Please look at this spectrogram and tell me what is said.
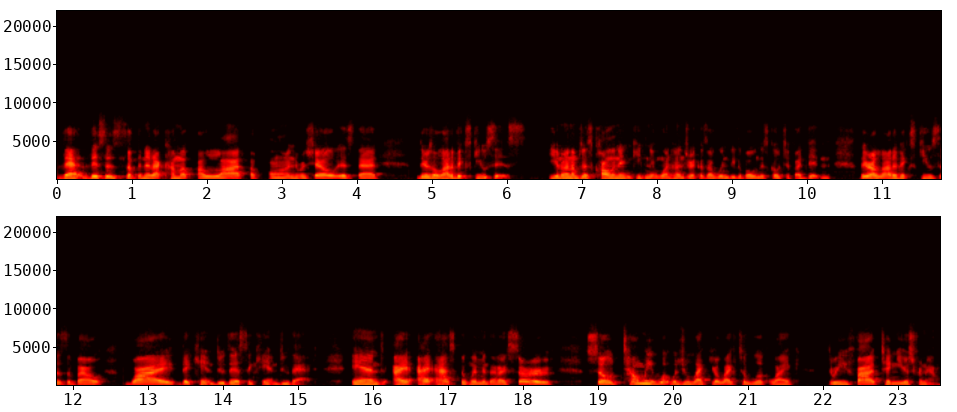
that this is something that I come up a lot on, Rochel, is that there's a lot of excuses you know, and I'm just calling it and keeping it 100 because I wouldn't be the boldness coach if I didn't. There are a lot of excuses about why they can't do this and can't do that. And I, I ask the women that I serve, so tell me, what would you like your life to look like three, five, ten years from now?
